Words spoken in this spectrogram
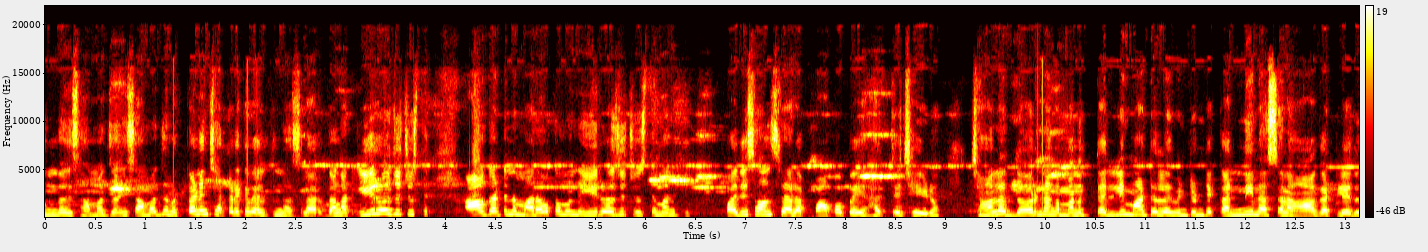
ఉందో ఈ సమాజం. ఈ సమాజం ఎక్కడి నుంచి ఎక్కడికి వెళ్తుంది అసలు అర్థం కాదు. ఈ రోజు చూస్తే ఆ ఘటన మరొక ముందు ఈ రోజు చూస్తే మనకి పది సంవత్సరాల పాపపై హత్య చేయడం చాలా దారుణంగా మన తల్లి మాటల్లో వింటుంటే కన్నీళ్ళు అసలు ఆగట్లేదు.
